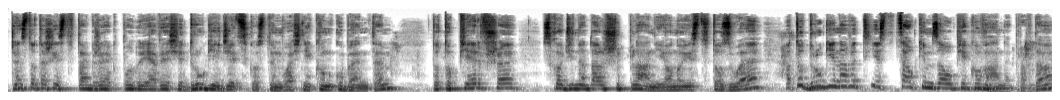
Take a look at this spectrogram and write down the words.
Często też jest tak, że jak pojawia się drugie dziecko z tym właśnie konkubentem, to to pierwsze schodzi na dalszy plan i ono jest to złe, a to drugie nawet jest całkiem zaopiekowane, prawda?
